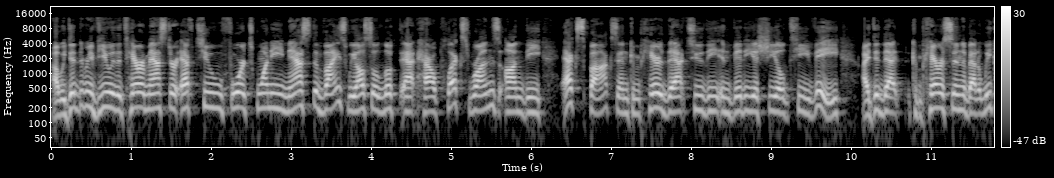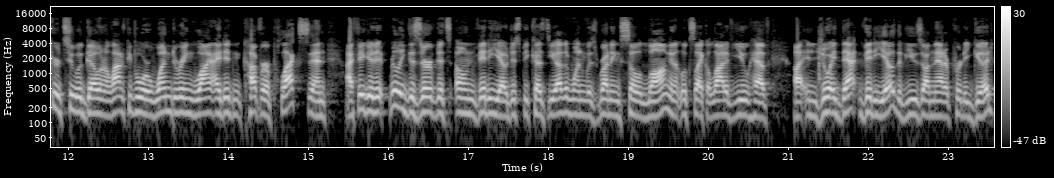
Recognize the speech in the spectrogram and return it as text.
Uh, we did the review of the TerraMaster F2 420 NAS device. We also looked at how Plex runs on the Xbox and compared that to the NVIDIA Shield TV. I did that comparison about a week or two ago, and a lot of people were wondering why I didn't cover Plex, and I figured it really deserved its own video just because the other one was running so long, and it looks like a lot of you have uh, enjoyed that video. The views on that are pretty good.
